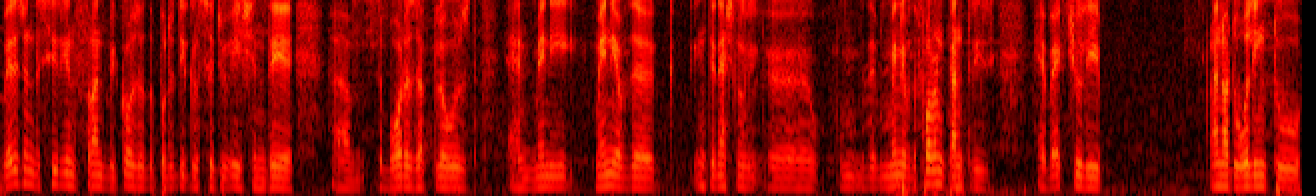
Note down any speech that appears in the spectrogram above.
Whereas on the Syrian front, because of the political situation there, um, the borders are closed, and many many of the international, uh, many of the foreign countries have actually are not willing to,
